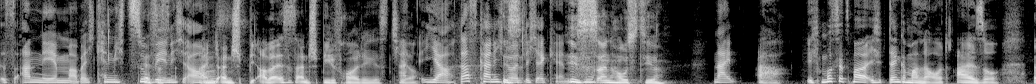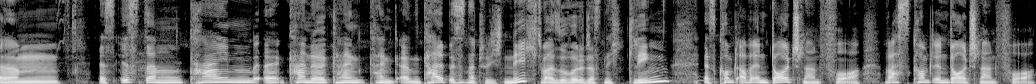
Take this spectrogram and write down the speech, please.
es annehmen, aber ich kenne mich zu es wenig ist aus. Ein, ein Spiel, aber es ist ein spielfreudiges Tier. ja, das kann ich Ist- deutlich erkennen. Ist es ein Haustier? Nein. Ah, ich muss jetzt mal, ich denke mal laut. Also, ähm, es ist dann kein, äh, keine, kein, kein, ähm, Kalb ist es natürlich nicht, weil so würde das nicht klingen. Es kommt aber in Deutschland vor. Was kommt in Deutschland vor?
